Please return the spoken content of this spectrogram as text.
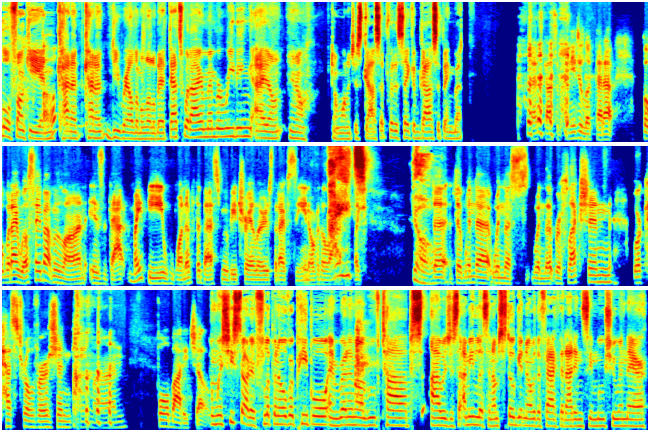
little funky and Oh. kind of kind of derailed him a little bit. That's what I remember reading. I don't, you know, don't want to just gossip for the sake of gossiping, but That's gossip. I need to look that up. But what I will say about Mulan is that might be one of the best movie trailers that I've seen over the last right. like Yo, the the when the when the when the reflection orchestral version came on full body chill. And when she started flipping over people and running on rooftops, I was just, I mean, listen, I'm still getting over the fact that I didn't see Mushu in there.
